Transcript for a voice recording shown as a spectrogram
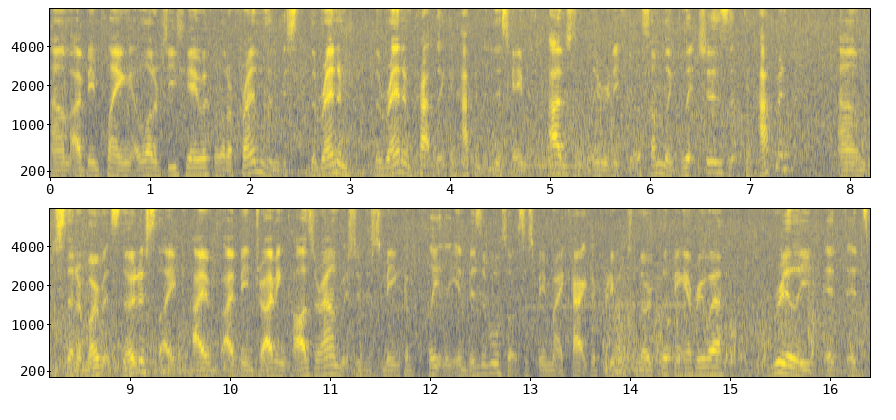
Um, I've been playing a lot of GTA with a lot of friends, and just the random the random crap that can happen in this game is absolutely ridiculous. Some of the glitches that can happen um, just at a moment's notice. Like I've I've been driving cars around, which have just been completely invisible, so it's just been my character pretty much no clipping everywhere. Really, it, it's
